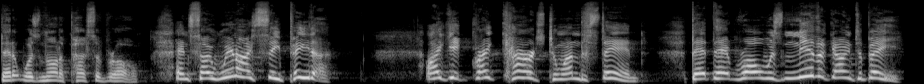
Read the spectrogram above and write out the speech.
that it was not a passive role. And so when I see Peter, I get great courage to understand that that role was never going to be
